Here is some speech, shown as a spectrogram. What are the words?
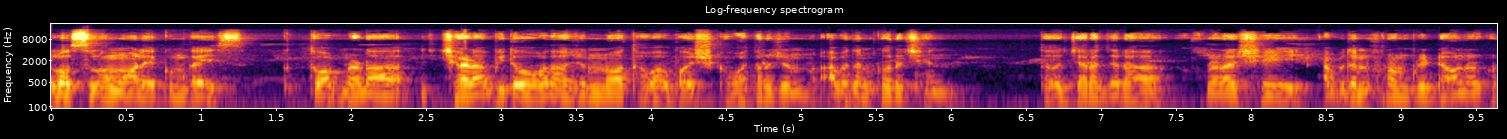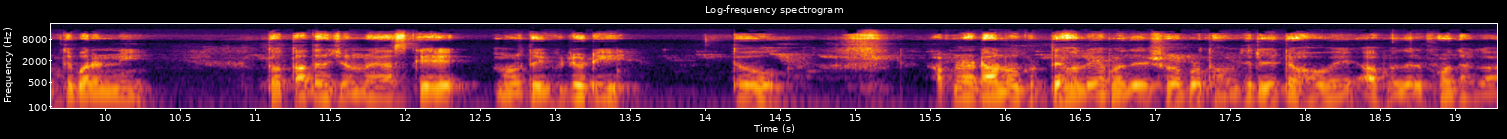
হ্যালো, আসসালামু আলাইকুম গাইস তো আপনারা যারা বিধবা ভাতার জন্য অথবা বয়স্ক ভাতার জন্য আবেদন করেছেন, তো যারা যারা আপনারা সেই আবেদন ফর্মটি ডাউনলোড করতে পারেননি, তো তাদের জন্য আজকে মূলত এই ভিডিওটি। তো আপনারা ডাউনলোড করতে হলে আপনাদের সর্বপ্রথম যেতে যেতে হবে আপনাদের ফোনে থাকা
